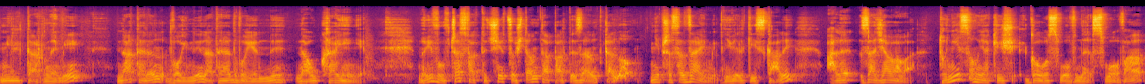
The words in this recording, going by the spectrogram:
militarnymi, na teren wojny, na teren wojenny na Ukrainie. No i wówczas faktycznie coś tam ta partyzantka, no nie przesadzajmy, w niewielkiej skali, ale zadziałała. To nie są jakieś gołosłowne słowa.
